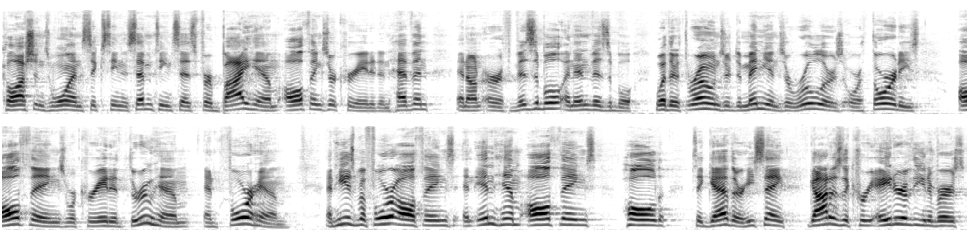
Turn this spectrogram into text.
Colossians 1 16 and 17 says, For by him all things are created in heaven and on earth, visible and invisible, whether thrones or dominions or rulers or authorities, all things were created through him and for him. And he is before all things, and in him all things hold together. He's saying God is the creator of the universe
